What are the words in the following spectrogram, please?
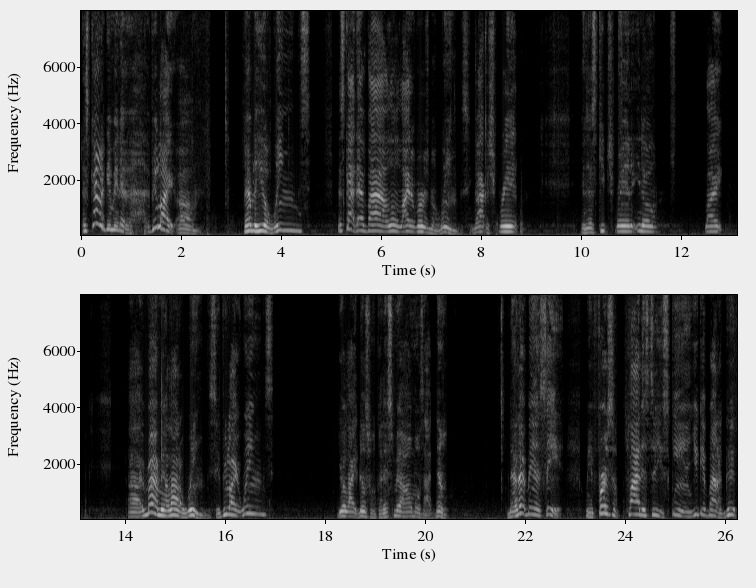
It's kind of giving me the if you like um Beverly Hill wings, it's got that vibe, a little lighter version of wings. You know, I can spread and just keep spraying it, you know, like uh it reminds me a lot of wings. If you like wings, you'll like this one because they smell almost identical. Now that being said, when you first apply this to your skin, you get about a good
